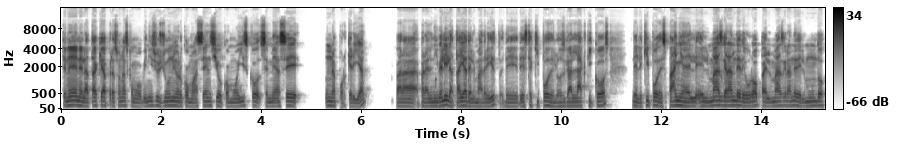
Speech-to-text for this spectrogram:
tener en el ataque a personas como Vinicius Junior, como Asensio, como Isco, se me hace una porquería para, para el nivel y la talla del Madrid, de, de este equipo de los Galácticos, del equipo de España, el, el más grande de Europa, el más grande del mundo.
